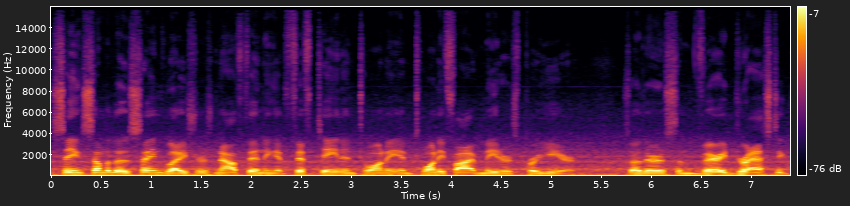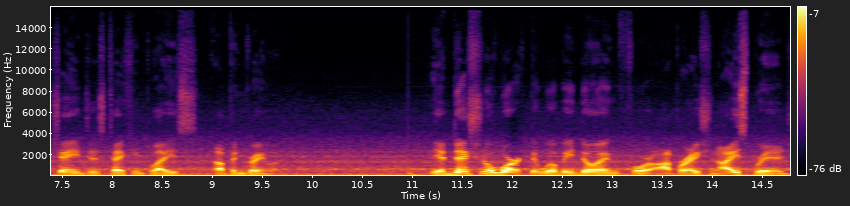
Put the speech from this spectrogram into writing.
seeing some of those same glaciers now thinning at 15 and 20 and 25 meters per year. So there are some very drastic changes taking place up in Greenland. The additional work that we'll be doing for Operation Icebridge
